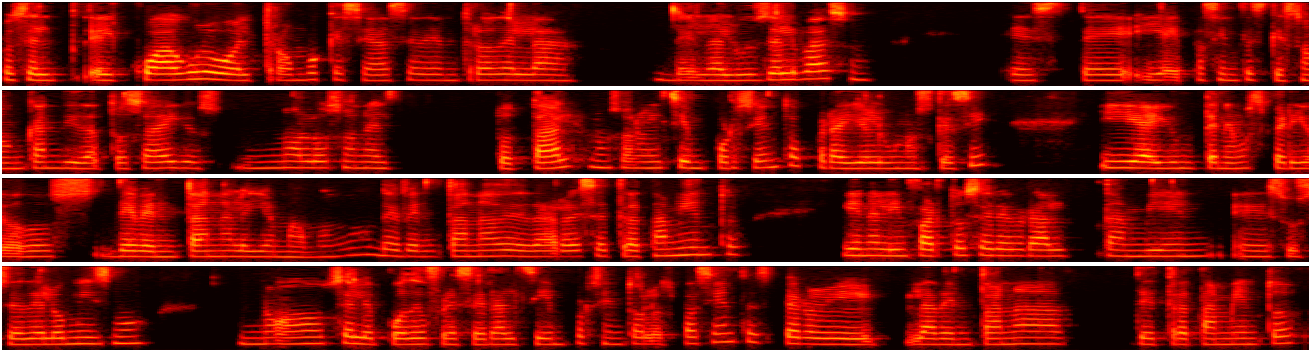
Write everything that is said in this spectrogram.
pues el, coágulo o el trombo que se hace dentro de la, de la luz del vaso. Este, y hay pacientes que son candidatos a ellos. No lo son el total, no son el 100%, pero hay algunos que sí. Y hay tenemos periodos de ventana, le llamamos, ¿no? de ventana de dar ese tratamiento. Y en el infarto cerebral también eh, sucede lo mismo. No se le puede ofrecer al 100% a los pacientes, pero la ventana de tratamiento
